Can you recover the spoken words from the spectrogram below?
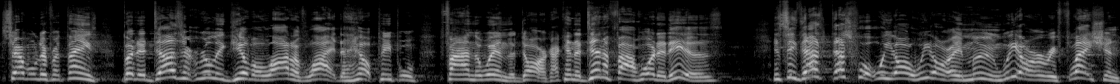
several different things, but it doesn't really give a lot of light to help people find the way in the dark. I can identify what it is. And see, that's, that's what we are. We are a moon. We are a reflection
